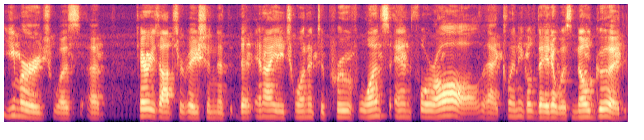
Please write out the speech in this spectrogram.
eMERGE was uh, Terry's observation that, that NIH wanted to prove once and for all that clinical data was no good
